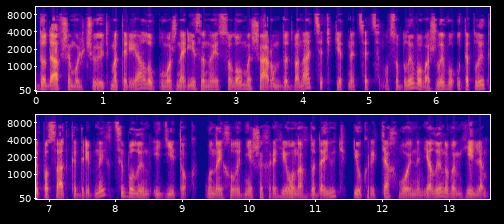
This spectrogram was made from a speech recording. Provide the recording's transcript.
Додавши мульчують матеріалу можна різаної соломи шаром до 12-15 Особливо важливо утеплити посадки дрібних цибулин і діток. У найхолодніших регіонах додають і укриття хвойним ялиновим гіллям.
